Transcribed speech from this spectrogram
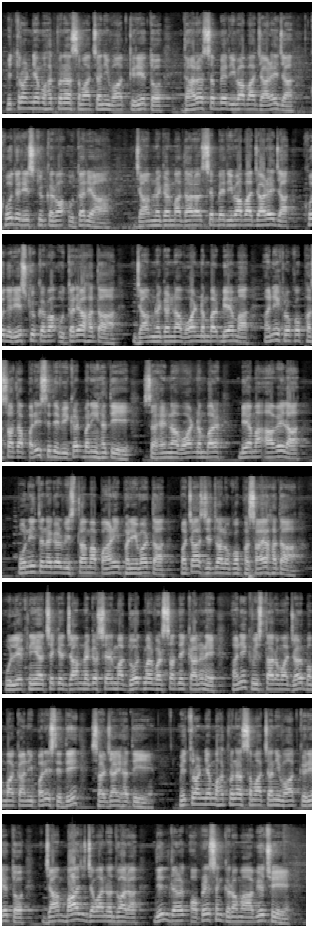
મિત્રો, અન્ય મહત્વના સમાચારની વાત કરીએ તો ધારાસભ્ય રીવાબા જાડેજા ખુદ રેસ્ક્યુ કરવા ઉતર્યા. જામનગરમાં ધારાસભ્ય રીવાબા જાડેજા ખુદ રેસ્ક્યુ કરવા ઉતર્યા હતા. જામનગરના વોર્ડ નંબર બેમાં અનેક લોકો ફસાતા પરિસ્થિતિ વિકટ બની હતી. શહેરના વોર્ડ નંબર બેમાં આવેલા પુનિતનગર વિસ્તારમાં પાણી ફરી વળતા પચાસ જેટલા લોકો ફસાયા હતા. ઉલ્લેખનીય છે કે જામનગર શહેરમાં ધોધમાર વરસાદને કારણે અનેક વિસ્તારોમાં જળબંબાકારની પરિસ્થિતિ સર્જાઈ હતી. મિત્રો, અન્ય મહત્વના સમાચારની વાત કરીએ તો જામબાજ જવાનો દ્વારા દિલધડક ઓપરેશન કરવામાં આવ્યું છે.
